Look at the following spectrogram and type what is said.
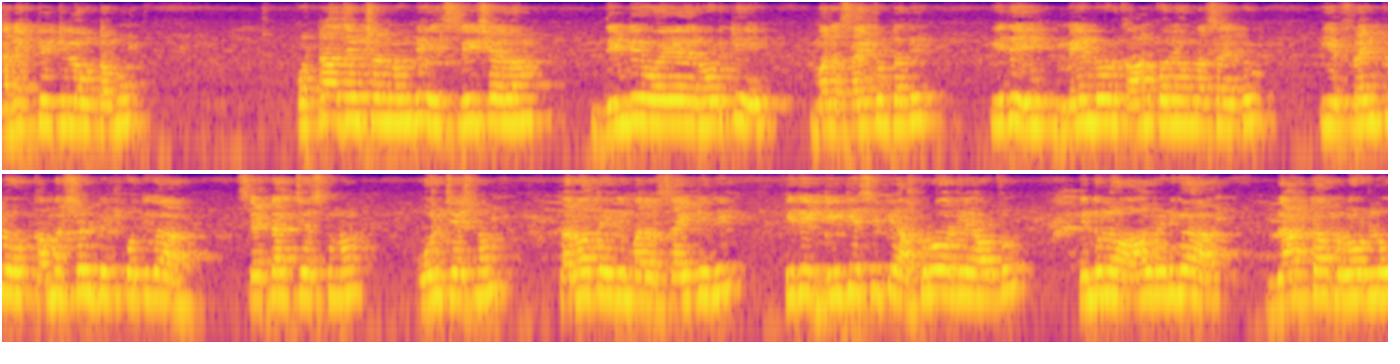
కనెక్టివిటీలో ఉంటాము. కుట్రా జంక్షన్ నుండి శ్రీశైలం దిండి పోయే రోడ్కి మన సైట్ ఉంటుంది. ఇది మెయిన్ రోడ్కి ఆనుకొని ఉన్న సైటు ఈ ఫ్రంట్లో కమర్షియల్ బిట్ కొద్దిగా సెట్ బ్యాక్ చేసుకున్నాం హోల్డ్ చేసినాం. తర్వాత ఇది మన సైట్ ఇది. ఇది డిటిసిపి అప్రూవర్ లేఅవుట్ ఇందులో ఆల్రెడీగా బ్లాక్ టాప్ రోడ్లు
